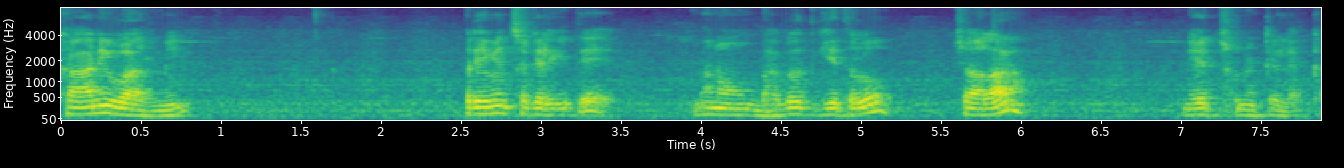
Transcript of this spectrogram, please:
కాని వారిని ప్రేమించగలిగితే మనం భగవద్గీతలో చాలా నేర్చుకున్నట్టే లెక్క.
